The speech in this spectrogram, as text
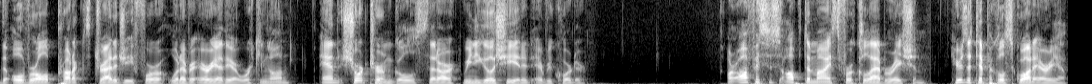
the overall product strategy for whatever area they are working on, and short term goals that are renegotiated every quarter. Our office is optimized for collaboration. Here's a typical squad area.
